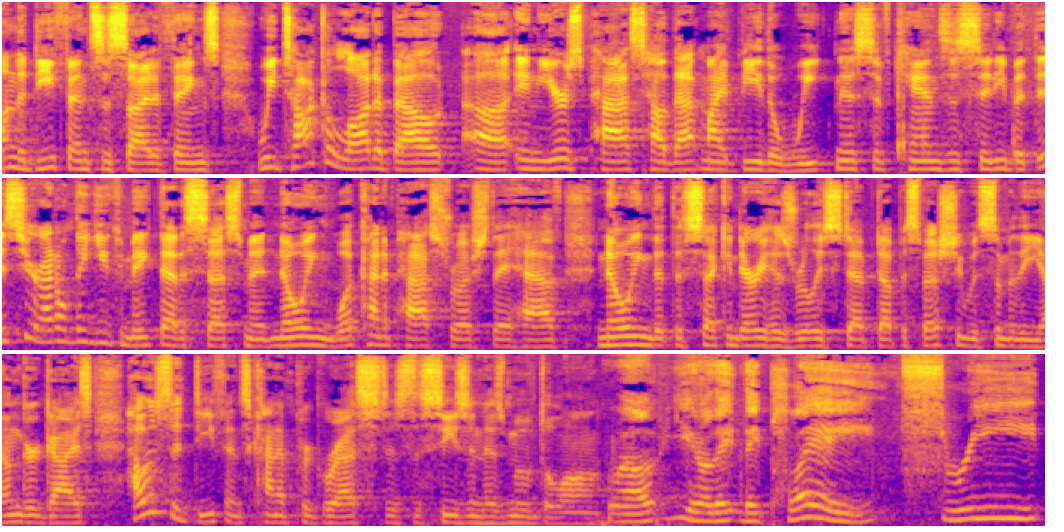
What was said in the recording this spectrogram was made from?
on the defensive side of things, we talk a lot about uh, in years past how that might be the weakness of Kansas City, but this year I don't think you can make that assessment knowing what kind of pass rush they have, knowing that the secondary has really stepped up, especially with some of the younger guys. How has the defense kind of progressed as the season has moved along? Well, you know, they, they play three,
